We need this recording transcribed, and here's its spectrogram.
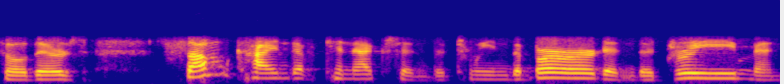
So there's some kind of connection between the bird and the dream and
